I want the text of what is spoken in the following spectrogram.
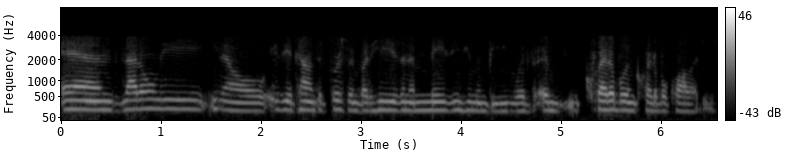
and not only you know is he a talented person, but he is an amazing human being with incredible, incredible qualities.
